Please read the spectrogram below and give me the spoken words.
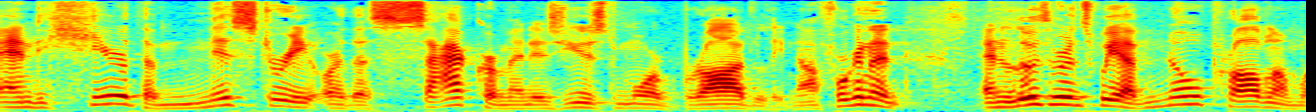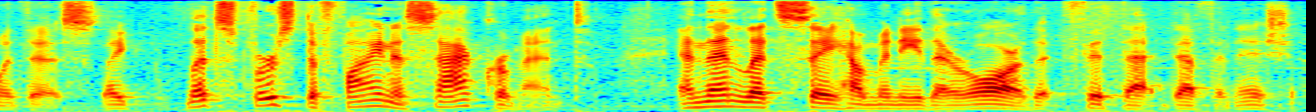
And here the mystery or the sacrament is used more broadly. Now if we're going to and Lutherans we have no problem with this. Like let's first define a sacrament and then let's say how many there are that fit that definition.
